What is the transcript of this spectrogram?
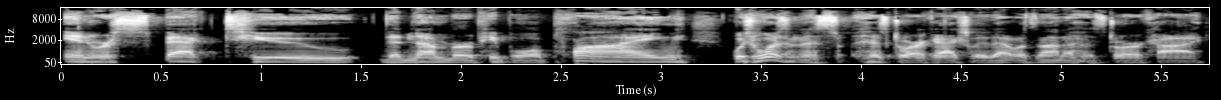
in respect to the number of people applying, which wasn't historic, actually, that was not a historic high,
